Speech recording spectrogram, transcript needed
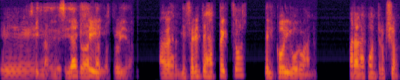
sí, la densidad que va a estar construida. A ver, diferentes aspectos del código urbano para la construcción.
